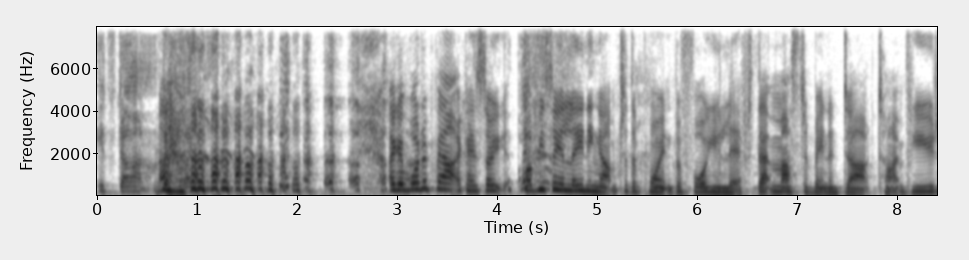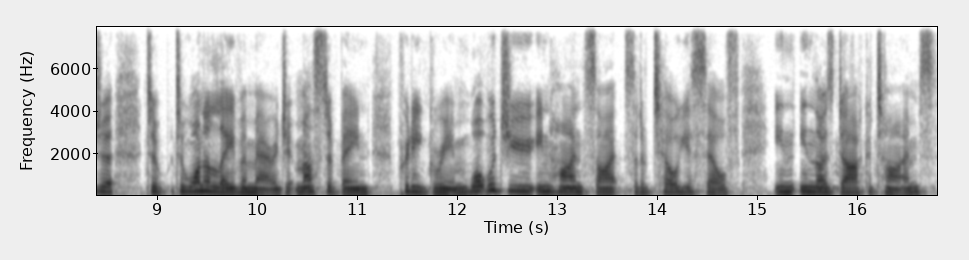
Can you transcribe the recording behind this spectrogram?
it's done. Okay, what about okay? So obviously, leading up to the point before you left, that must have been a dark time for you to to to want to leave a marriage. It must have been pretty grim. What would you, in hindsight, sort of tell yourself in in those darker times?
